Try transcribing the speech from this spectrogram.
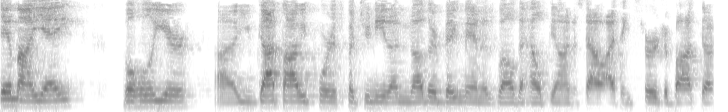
MIA the whole year. Uh, you've got Bobby Portis, but you need another big man as well to help Giannis out. I think Serge Ibaka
